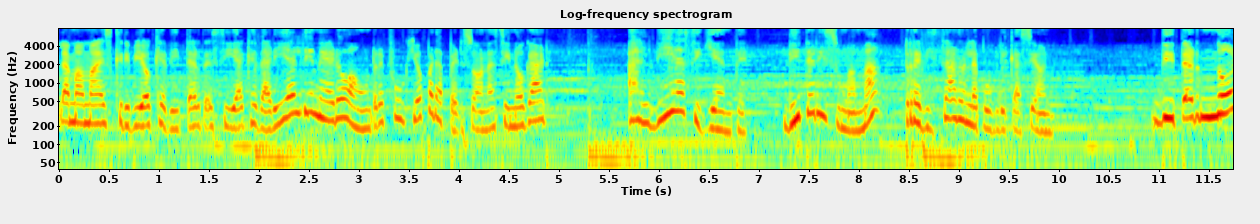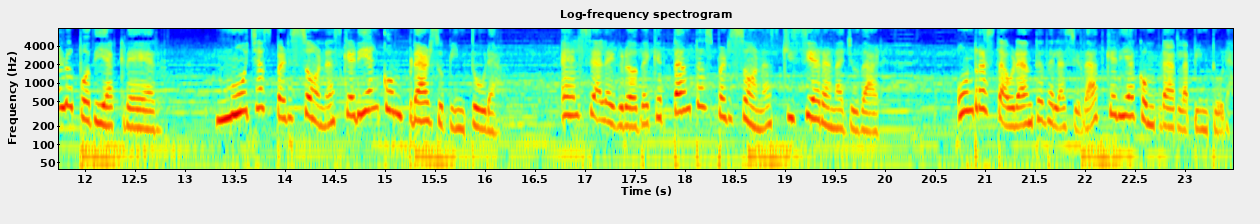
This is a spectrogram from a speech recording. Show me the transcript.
La mamá escribió que Dieter decía que daría el dinero a un refugio para personas sin hogar. Al día siguiente, Dieter y su mamá revisaron la publicación. Dieter no lo podía creer. Muchas personas querían comprar su pintura. Él se alegró de que tantas personas quisieran ayudar. Un restaurante de la ciudad quería comprar la pintura.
